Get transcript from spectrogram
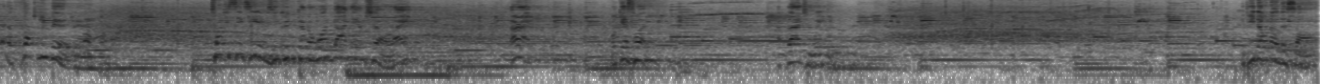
Where the fuck you been, man? 26 years you couldn't come to one goddamn show, right? All right. Well, guess what? I'm glad you waited. If you don't know this song,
